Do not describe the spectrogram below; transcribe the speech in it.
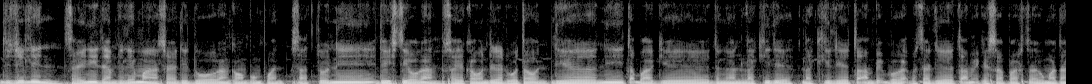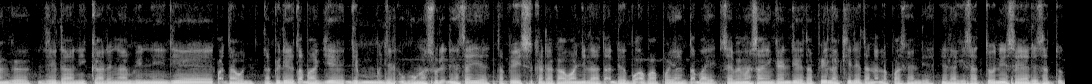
DJ Lin, saya ni dalam dilema. Saya ada dua orang kawan perempuan. Satu ni dia isteri orang. Saya kawan dia dah dua tahun. Dia ni tak bahagia dengan laki dia. Laki dia tak ambil berat pasal dia tak ambil kisah pasal rumah tangga. Dia dah nikah dengan bini dia 4 tahun. Tapi dia tak bahagia. Dia menjalin hubungan sulit dengan saya. Tapi sekadar kawan je lah. Tak ada buat apa-apa yang tak baik. Saya memang sayangkan dia. Tapi laki dia tak nak lepaskan dia. Yang lagi satu ni saya ada satu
